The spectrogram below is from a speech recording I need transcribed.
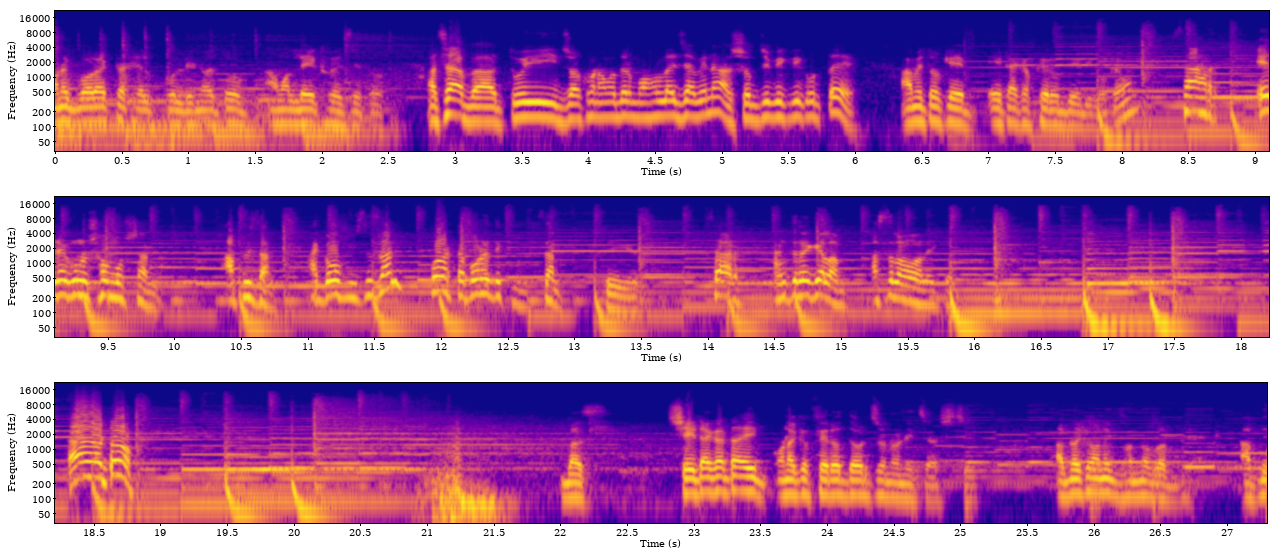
অনেক বড় একটা হেল্প করলি নয়তো আমার লেট হয়ে যেত। আচ্ছা তুই যখন আমাদের মহল্লায় যাবি না সবজি বিক্রি করতে আমি তোকে এই টাকা ফেরত দিয়ে দিব কেমন? স্যার এটা কোনো সমস্যা না। আপনি যান। আগে অফিসে যান পরেরটা পরে দেখুন যান। ঠিক আছে। স্যার আমি তো গেলাম। আসসালামু আলাইকুম। হ্যাঁ অটো! বাস সেই টাকাটাই ওনাকে ফেরত দেওয়ার জন্য নিচে আসছি। আপনাকে অনেক ধন্যবাদ আপনি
